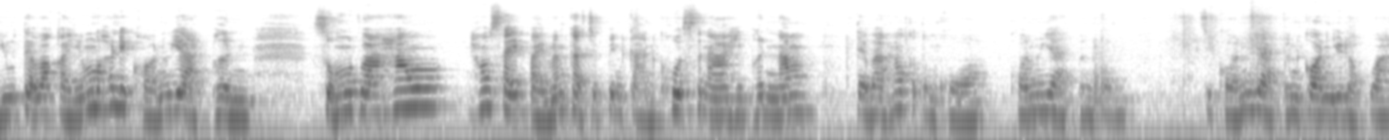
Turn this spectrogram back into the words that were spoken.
อยู่แต่ว่าก็ยังบ่ทันได้ขออนุญาตเพิ่นสมมุติว่าเฮาเฮาใส่ไปมันก็จะเป็นการโฆษณาให้เพิ่นนํแต่ว่าเฮาก็ต้องขอขออนุญาตเพิ่นก่อนสิขออนุญาตเพิ่นก่อนอยู่ดอกว่า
